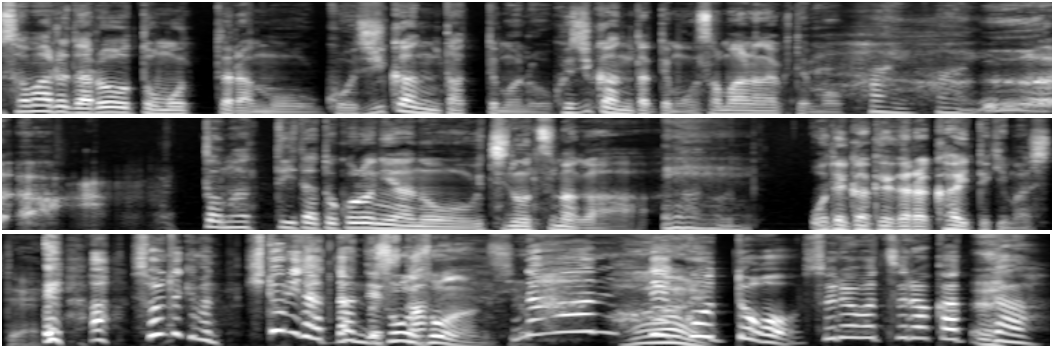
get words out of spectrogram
収まるだろうと思ったらもう5時間経っても6時間経っても収まらなくてもはいはい。うわとなっていたところにあのうちの妻が、ええ。あのお出かけから帰ってきまして。えあその時も一人だったんですか？そうそうなんですよ。ってはい。こと、それは辛かった。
